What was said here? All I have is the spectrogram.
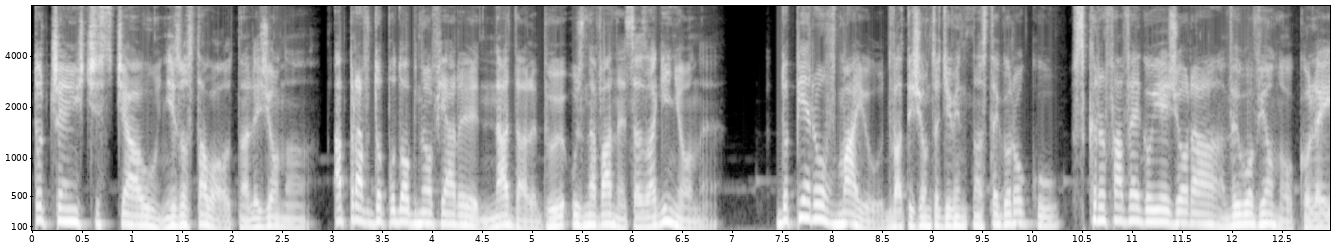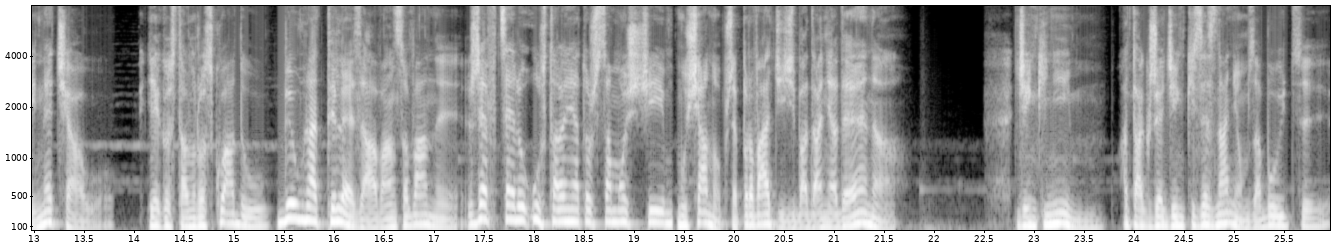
to część z ciał nie została odnaleziona, a prawdopodobne ofiary nadal były uznawane za zaginione. Dopiero w maju 2019 roku z krwawego jeziora wyłowiono kolejne ciało. Jego stan rozkładu był na tyle zaawansowany, że w celu ustalenia tożsamości musiano przeprowadzić badania DNA. Dzięki nim, a także dzięki zeznaniom zabójcy,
